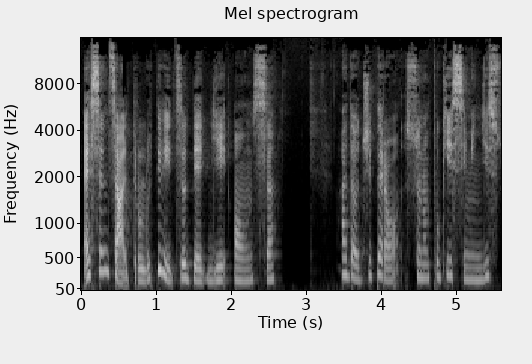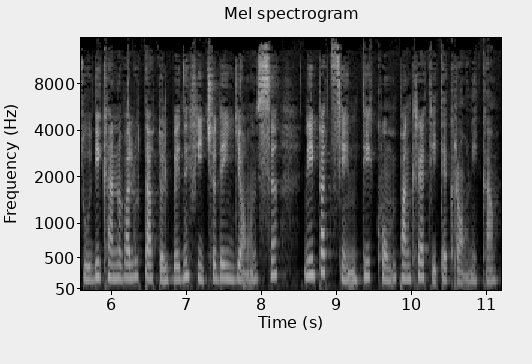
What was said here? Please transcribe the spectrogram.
è senz'altro l'utilizzo degli ONS. Ad oggi però sono pochissimi gli studi che hanno valutato il beneficio degli ONS nei pazienti con pancreatite cronica.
